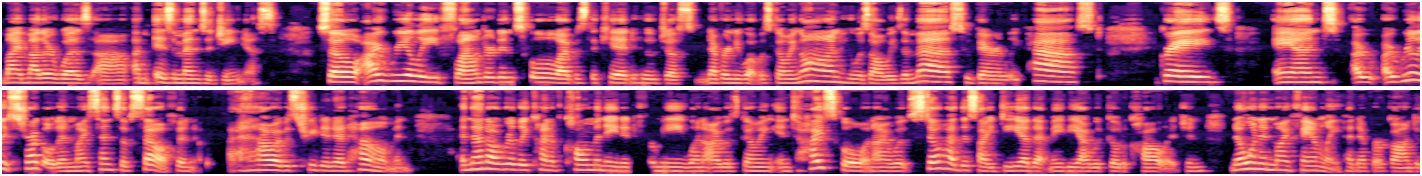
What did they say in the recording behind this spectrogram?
my mother was uh, is a Mensa genius. So I really floundered in school. I was the kid who just never knew what was going on, who was always a mess, who barely passed grades. And I, I really struggled in my sense of self and how I was treated at home. And, and that all really kind of culminated for me when I was going into high school and I was still had this idea that maybe I would go to college. And no one in my family had ever gone to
